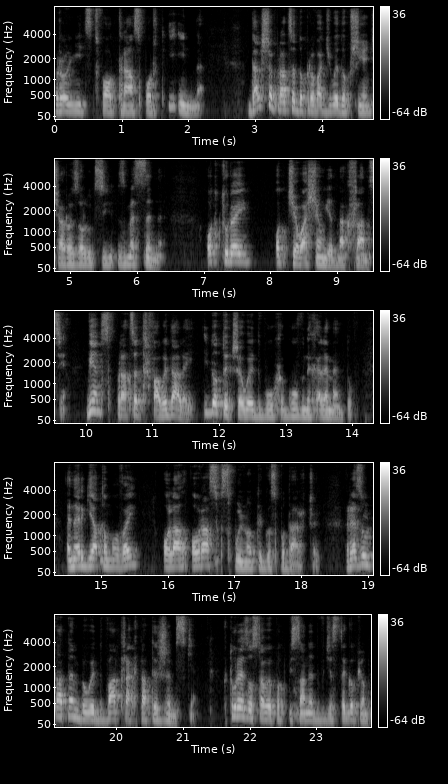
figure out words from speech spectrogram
rolnictwo, transport i inne. Dalsze prace doprowadziły do przyjęcia rezolucji z Messyny, od której odcięła się jednak Francja. Więc prace trwały dalej i dotyczyły dwóch głównych elementów: energii atomowej oraz wspólnoty gospodarczej. Rezultatem były dwa traktaty rzymskie, które zostały podpisane 25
